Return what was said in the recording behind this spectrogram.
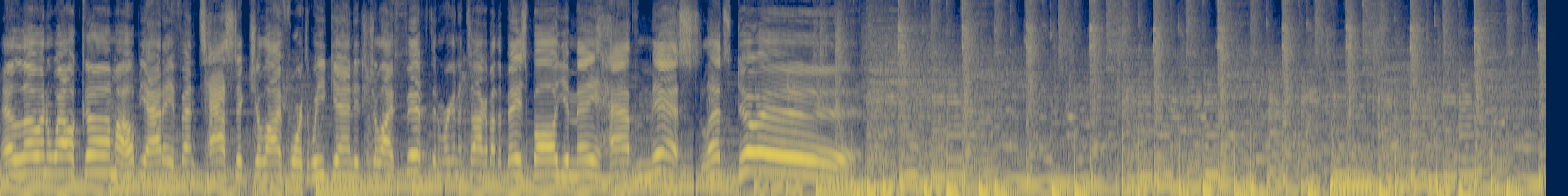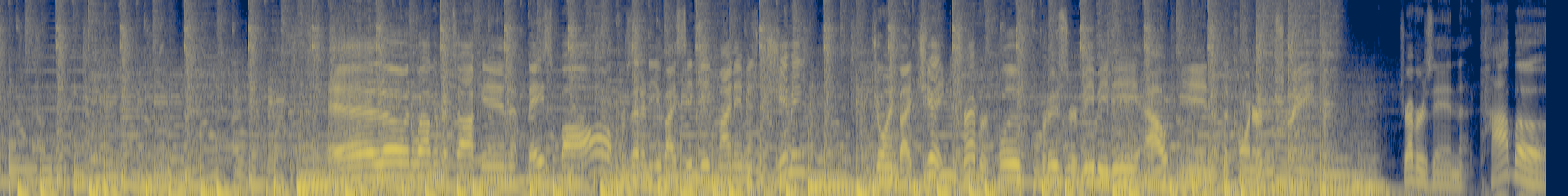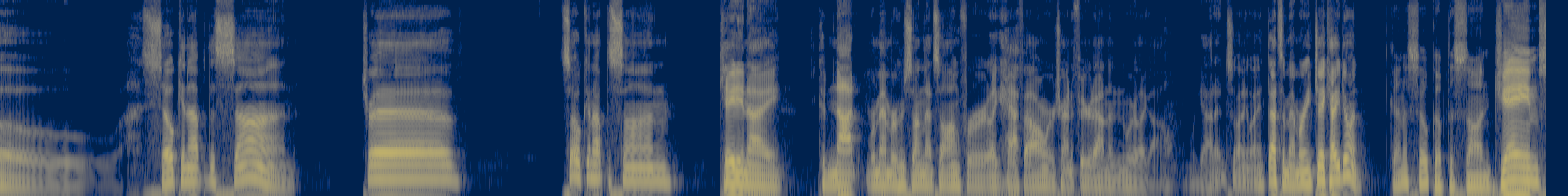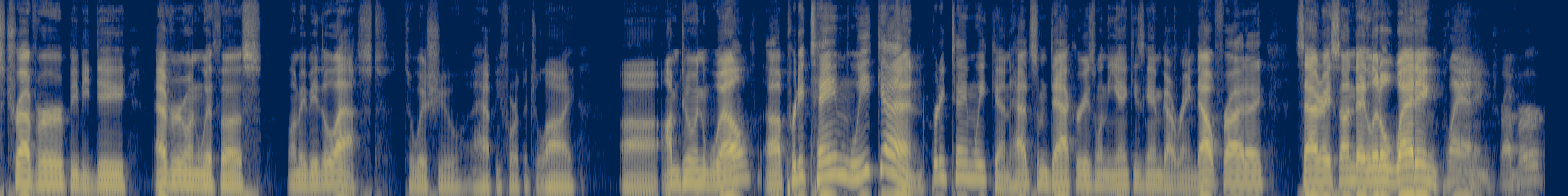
Hello and welcome. I hope you had a fantastic July 4th weekend. It's July 5th, and we're going to talk about the baseball you may have missed. Let's do it. Hello and welcome to Talking Baseball, presented to you by SeatGeek. My name is Jimmy joined by Jake, Trevor, Plouffe, producer BBD out in the corner of your screen. Trevor's in Cabo, soaking up the sun. Trev, soaking up the sun. Katie and I could not remember who sung that song for like half hour. We were trying to figure it out, and then we were like, "Oh, we got it." So anyway, that's a memory. Jake, how you doing? Gonna soak up the sun. James, Trevor, BBD everyone with us. Let me be the last to wish you a happy 4th of July. Uh, I'm doing well. Uh, pretty tame weekend. Pretty tame weekend. Had some daiquiris when the Yankees game got rained out Friday. Saturday, Sunday, little wedding planning, Trevor.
